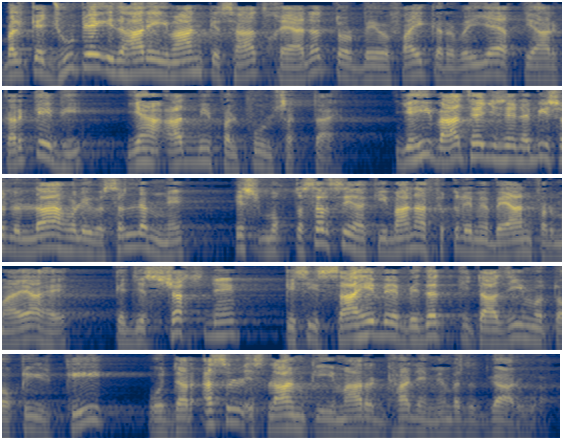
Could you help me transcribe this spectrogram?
بلکہ جھوٹے اظہار ایمان کے ساتھ خیانت اور بے وفائی کا رویہ اختیار کر کے بھی یہاں آدمی پھل پھول سکتا ہے۔ یہی بات ہے جسے نبی صلی اللہ علیہ وسلم نے اس مختصر سے حکیمانہ فقرے میں بیان فرمایا ہے کہ جس شخص نے کسی صاحب بدت کی تعظیم و توقیر کی، وہ دراصل اسلام کی عمارت ڈھانے میں مددگار ہوا۔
